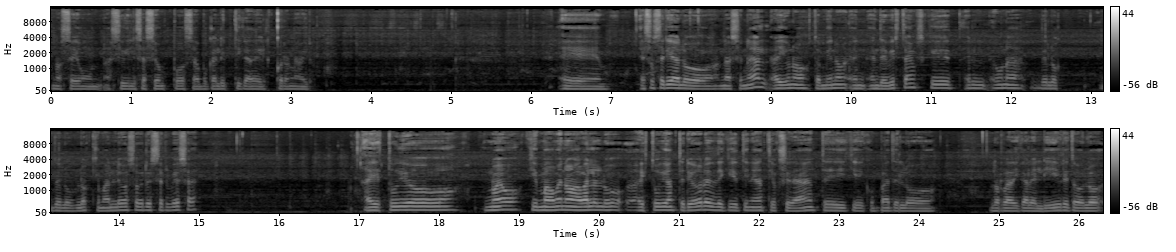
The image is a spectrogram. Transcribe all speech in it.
no sé, una civilización post-apocalíptica del coronavirus. Eh, eso sería lo nacional. Hay unos también en, en The Beer Times, que es uno de los, de los blogs que más leo sobre cerveza hay estudios nuevos que más o menos avalan los estudios anteriores de que tiene antioxidantes y que combate los, radicales libres. Todo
